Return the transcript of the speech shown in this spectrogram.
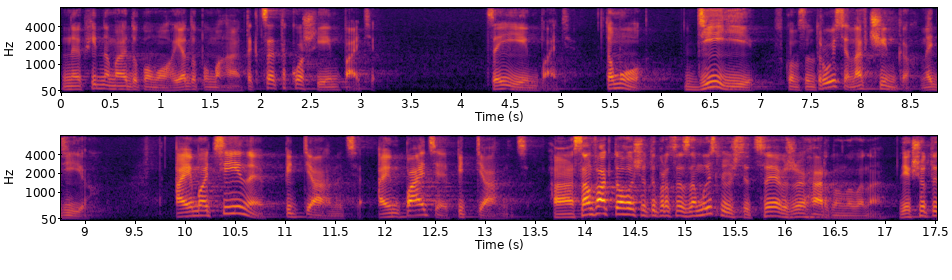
необхідна моя допомога, я допомагаю. Так це також є емпатія. Це і є емпатія. Тому дії сконцентруйся на вчинках, на діях. А емоційне підтягнеться, а емпатія підтягнеться. А сам факт того, що ти про це замислюєшся, це вже гарна новина. Якщо ти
